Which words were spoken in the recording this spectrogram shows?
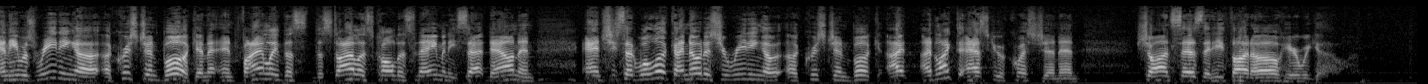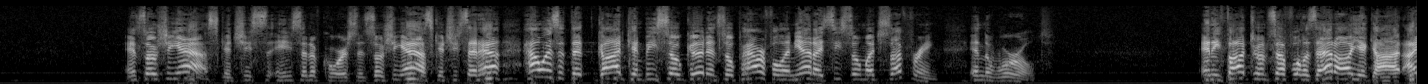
And he was reading a, a Christian book, and, and finally the, the stylist called his name, and he sat down, and, and she said, well, look, I noticed you're reading a, a Christian book. I, I'd like to ask you a question. And Sean says that he thought, oh, here we go. And so she asked, and she, he said, of course. And so she asked, and she said, how, how is it that God can be so good and so powerful, and yet I see so much suffering in the world? And he thought to himself, well, is that all you got? I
